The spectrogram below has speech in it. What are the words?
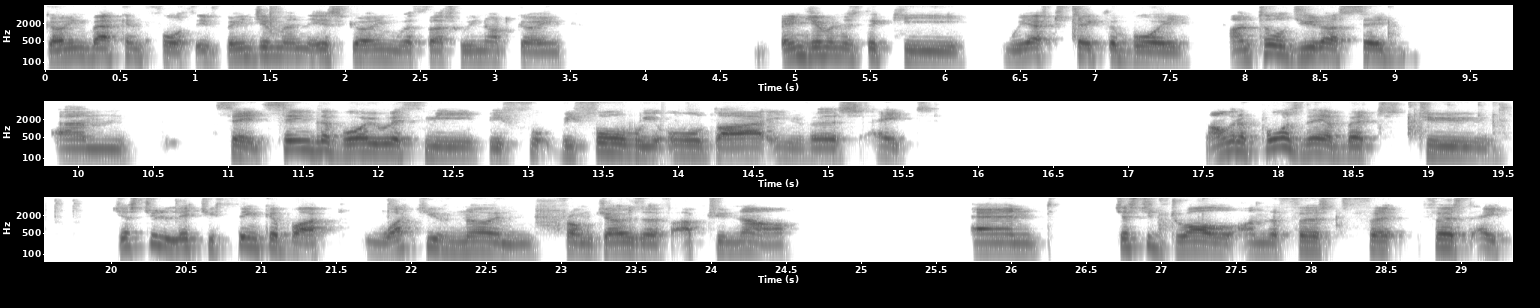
going back and forth. If Benjamin is going with us, we're not going. Benjamin is the key. We have to take the boy until Judah said, um, said, Send the boy with me before, before we all die in verse 8. I'm going to pause there a bit to just to let you think about what you've known from Joseph up to now and just to dwell on the first first eight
